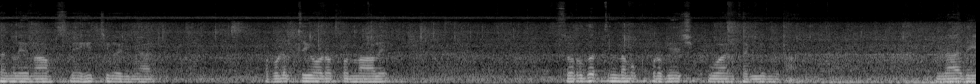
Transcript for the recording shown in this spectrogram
തങ്ങളെ നാം സ്നേഹിച്ചു കഴിഞ്ഞാൽ അവിടുത്തെയോടൊപ്പം നാളെ സ്വർഗത്തിൽ നമുക്ക് പ്രവേശിക്കുവാൻ കഴിയുന്നതാണ്. അല്ലാതെ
